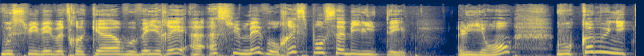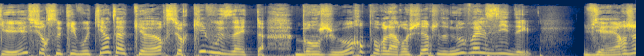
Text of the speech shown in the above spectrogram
vous suivez votre cœur, vous veillerez à assumer vos responsabilités. Lion, vous communiquez sur ce qui vous tient à cœur, sur qui vous êtes. Bonjour pour la recherche de nouvelles idées. Vierge,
